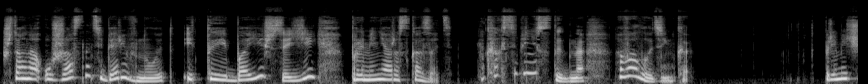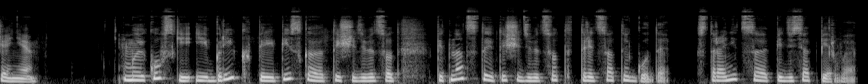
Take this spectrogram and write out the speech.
что она ужасно тебя ревнует, и ты боишься ей про меня рассказать. Как тебе не стыдно, Володенька?» Примечание. Маяковский и Брик. Переписка 1915-1930 годы. Страница 51.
